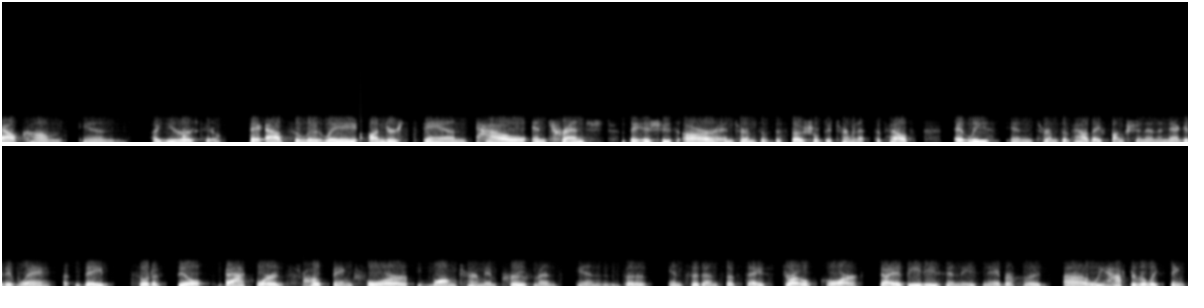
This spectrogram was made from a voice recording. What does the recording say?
outcomes in a year or two. They absolutely understand how entrenched the issues are in terms of the social determinants of health, at least in terms of how they function in a negative way. They sort of built backwards, hoping for long term improvements in the incidence of, say, stroke or diabetes in these neighborhoods. Uh, we have to really think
